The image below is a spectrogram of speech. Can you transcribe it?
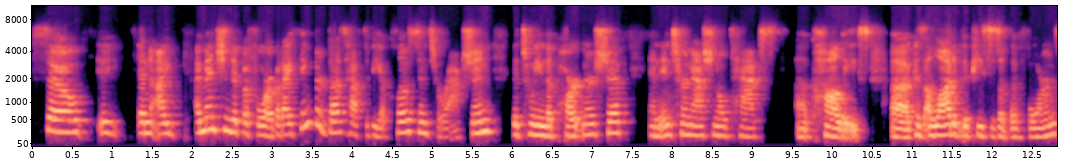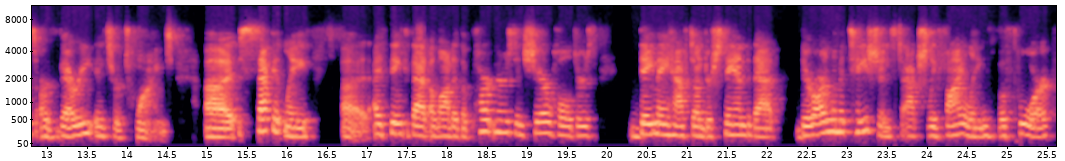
So, and I, I mentioned it before, but I think there does have to be a close interaction between the partnership and international tax uh, colleagues because uh, a lot of the pieces of the forms are very intertwined. Uh, secondly, uh, I think that a lot of the partners and shareholders, they may have to understand that there are limitations to actually filing before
